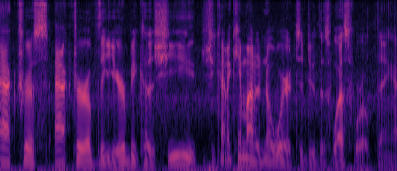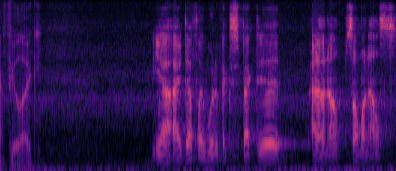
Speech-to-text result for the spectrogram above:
actress actor of the year because she she kind of came out of nowhere to do this Westworld thing. I feel like. Yeah, I definitely would have expected I don't know someone else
